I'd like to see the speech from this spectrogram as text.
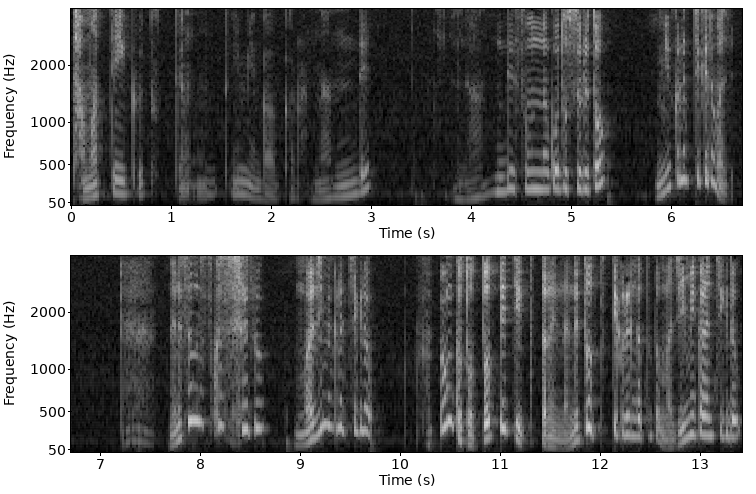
溜まっていくとっても本当意味がわからん。なんで？なんでそんなことすると？意味わからっちゃけどマジ。何そんなことすると？真面目からっちゃけど。うんこ取っとってって言っとったのになんで取っとってくれんかったと？真面目からっちゃけど。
